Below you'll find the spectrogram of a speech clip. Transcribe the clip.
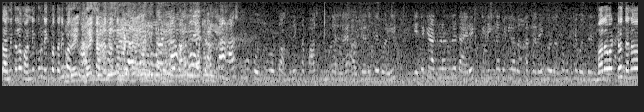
तर आम्ही त्याला मान्य करून एकमताने पारित उदय करू उदय सामंत असं म्हणतात सुरू कोथरूडवरचा अजून एक तपास सुरू झाला आहे. हाजी ते बळी येत्या काही आठवड्यांमध्ये डायरेक्ट देखील रस्ता कनेक्ट होईल असं मुख्यमंत्र्यांनी मला वाटतं त्यांना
